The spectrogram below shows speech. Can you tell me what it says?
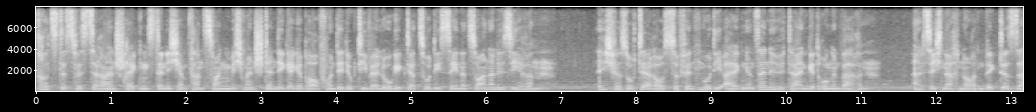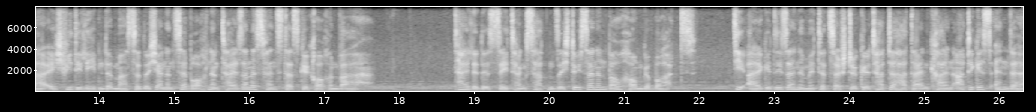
Trotz des viszeralen Schreckens, den ich empfand, zwang mich mein ständiger Gebrauch von deduktiver Logik dazu, die Szene zu analysieren. Ich versuchte herauszufinden, wo die Algen in seine Hütte eingedrungen waren. Als ich nach Norden blickte, sah ich, wie die lebende Masse durch einen zerbrochenen Teil seines Fensters gekrochen war. Teile des Seetanks hatten sich durch seinen Bauchraum gebohrt. Die Alge, die seine Mitte zerstückelt hatte, hatte ein krallenartiges Ende.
